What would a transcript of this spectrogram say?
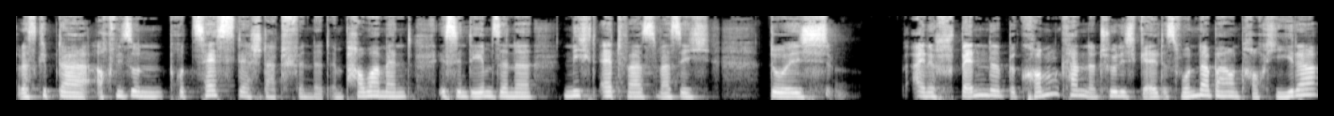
oder es gibt da auch wie so ein Prozess, der stattfindet. Empowerment ist in dem Sinne nicht etwas, was ich durch eine Spende bekommen kann. Natürlich, Geld ist wunderbar und braucht jeder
